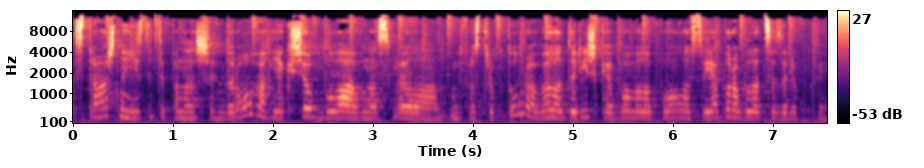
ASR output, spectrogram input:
страшно їздити по наших дорогах. Якщо б була в нас велоінфраструктура, велодоріжки або велополоси, я б робила це залюбки.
